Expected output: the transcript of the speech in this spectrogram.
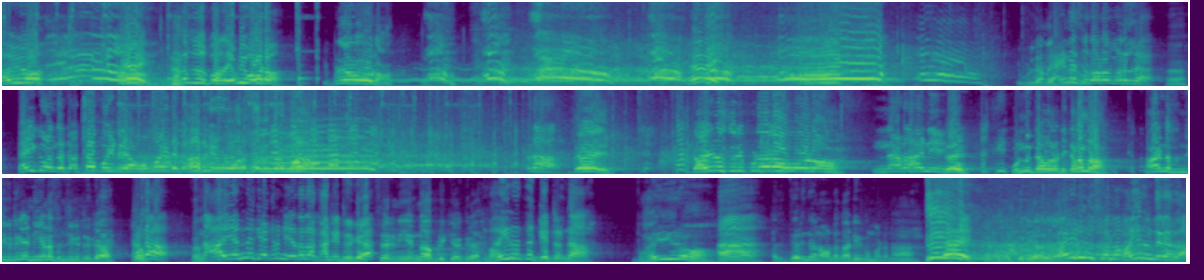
ஐயோ. ஏய் நடந்தது போதும் எப்படி ஓடும்? இப்படிதான் ஓடும். இப்படிதான் டைனோசர் ஓட மாதிரி இல்ல கைக்கு வந்த கக்கா போயிட்டு அவன் அம்மா கிட்ட இவ்வளவு ஓட சொல்ல தெரியுமா? டேய் டைனோசர் இப்படிதான் ஓடும். என்னடா நீ? டேய் ஒண்ணும் தேவையில்ல நீ கிளம்புடா. நான் என்ன செஞ்சுக்கிட்டு இருக்கேன்? நீ என்ன செஞ்சுக்கிட்டு இருக்க? நான் என்ன கேக்குறேன் நீ என்னடா காட்டிட்டு இருக்க? சரி நீ என்ன அப்படி கேக்குற? வைரத்தை கேட்டேன்டா. வைரம்? அது தெரிஞ்சா நான் உன்னை காட்டியிருக்க மாட்டேனா? எனக்கு தெரியாதுடா. வைரம்னு சொல்ல வைரம் தெரியாதா?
